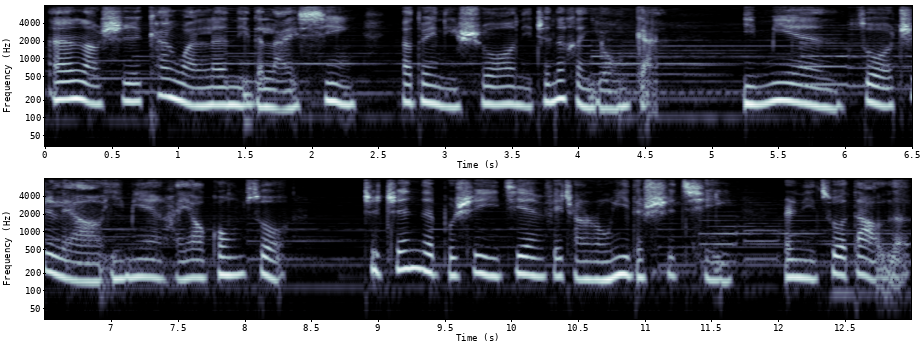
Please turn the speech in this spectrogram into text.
安安老师看完了你的来信，要对你说，你真的很勇敢，一面做治疗，一面还要工作，这真的不是一件非常容易的事情，而你做到了。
